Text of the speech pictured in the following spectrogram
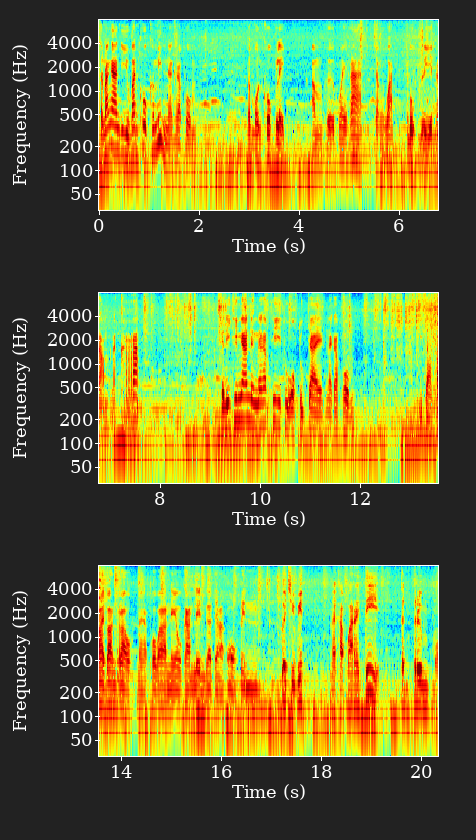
สำนักงานจะอยู่บ้านโคกขมิ้นนะครับผมตำบลโคกเหล็กอำเภอห้วยราช จังหวัดบุรีรัมย์นะครับ เป็นอีกทีมงานหนึ่งนะครับที่ถูกอกถูกใจนะครับผมอีสานใต้บ้านเรานะครับ เพราะว่าแนวการเล่นก็จะออกเป็นเพื่อชีวิตนะครับวาไรตี้กันตรึมหมอ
